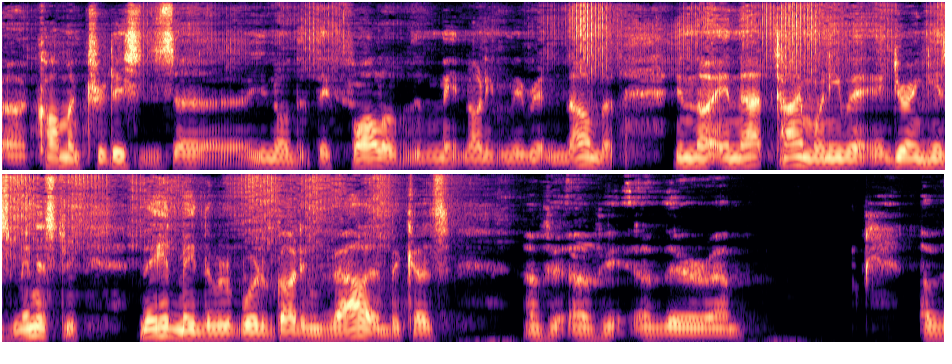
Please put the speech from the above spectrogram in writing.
uh, common traditions, uh, you know, that they follow that may not even be written down. But in the in that time when he during his ministry, they had made the word of God invalid because of of of their um, of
